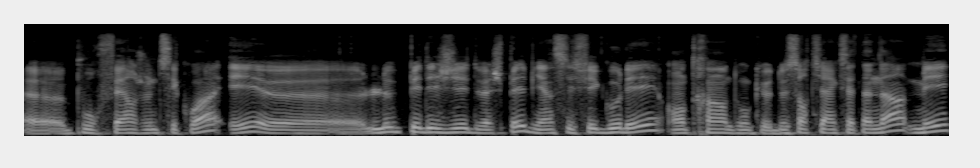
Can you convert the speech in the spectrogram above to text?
euh, pour faire je ne sais quoi et le PDG de HP eh bien s'est fait gauler en train donc de sortir avec cette nana mais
